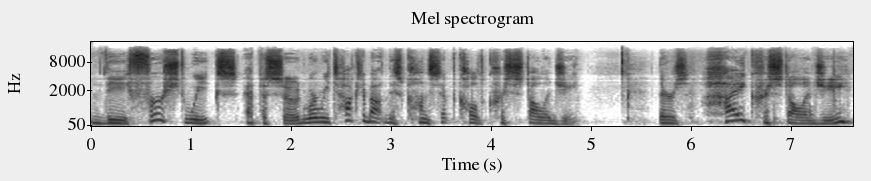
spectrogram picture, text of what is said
the first week's episode where we talked about this concept called Christology. There's high Christology,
